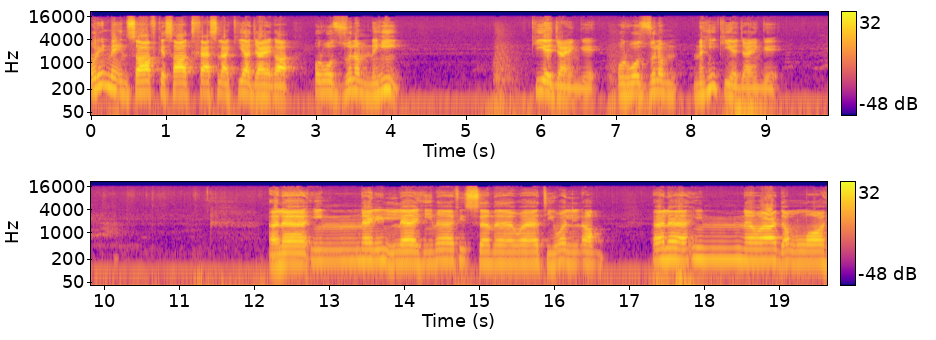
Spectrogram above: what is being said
اور ان میں انصاف کے ساتھ فیصلہ کیا جائے گا اور وہ ظلم نہیں کیے جائیں گے، اور وہ ظلم نہیں کیے جائیں گے۔ الا ان للہ ما فی السماوات والارض، الا ان وعد اللہ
